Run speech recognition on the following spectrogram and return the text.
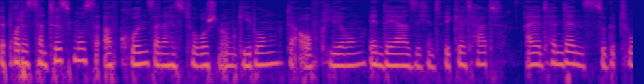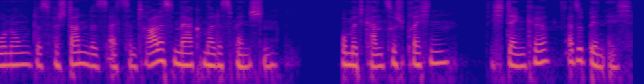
Der Protestantismus hat aufgrund seiner historischen Umgebung, der Aufklärung, in der er sich entwickelt hat, eine Tendenz zur Betonung des Verstandes als zentrales Merkmal des Menschen. Um mit Kant zu sprechen, ich denke, also bin ich.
